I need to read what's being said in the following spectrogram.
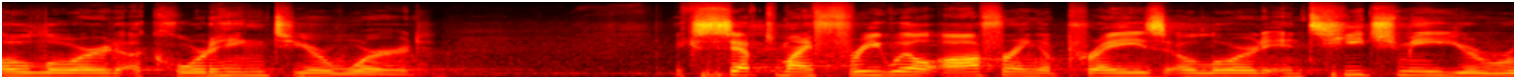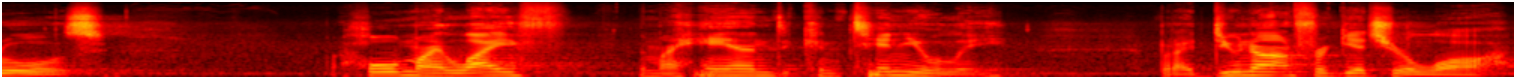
O Lord, according to your word. Accept my free will offering of praise, O Lord, and teach me your rules. I hold my life in my hand continually, but I do not forget your law.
